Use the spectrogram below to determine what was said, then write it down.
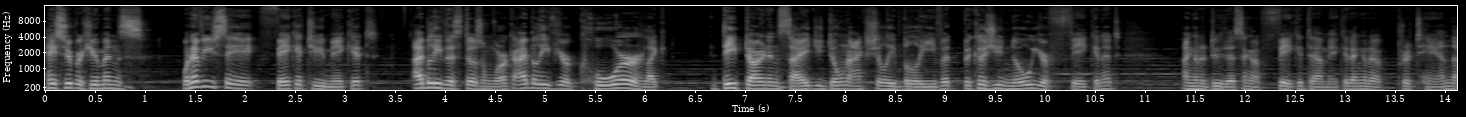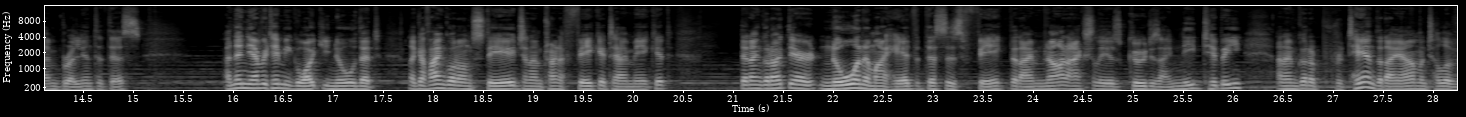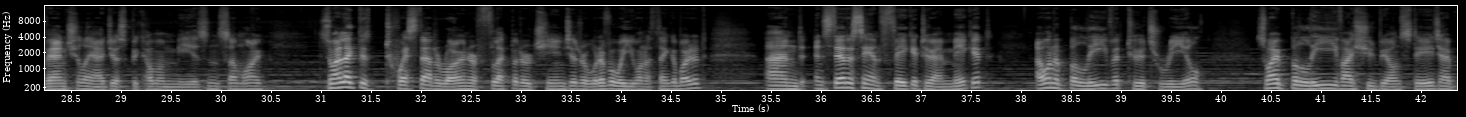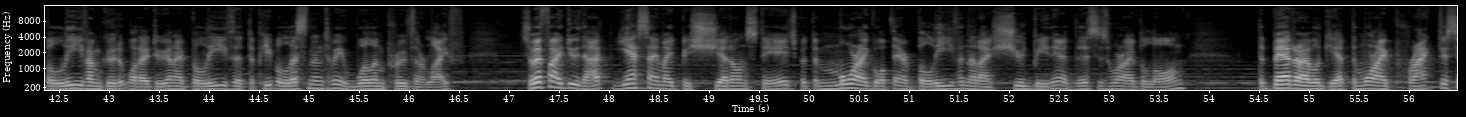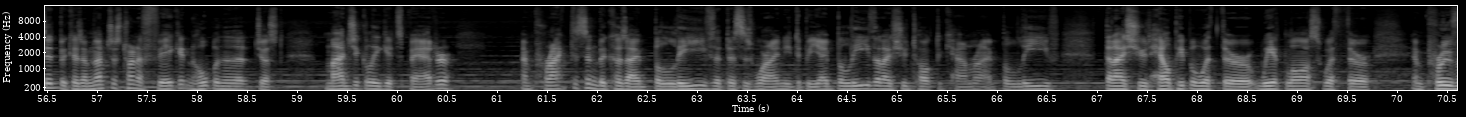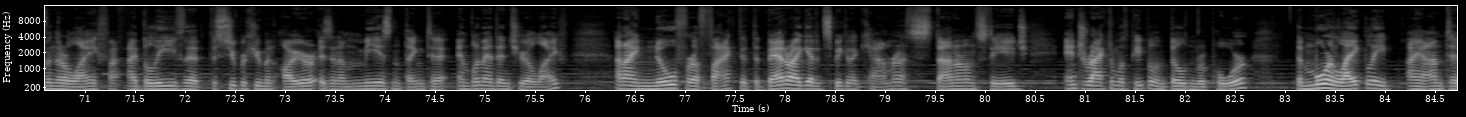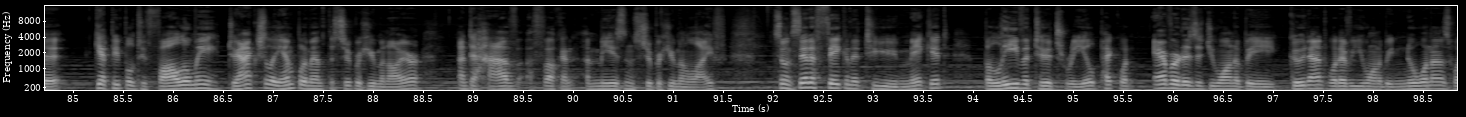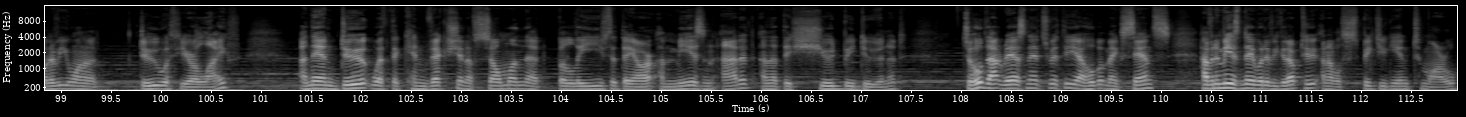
Hey, superhumans. Whenever you say fake it till you make it, I believe this doesn't work. I believe your core, like deep down inside, you don't actually believe it because you know you're faking it. I'm going to do this. I'm going to fake it till I make it. I'm going to pretend I'm brilliant at this. And then every time you go out, you know that, like, if I'm going on stage and I'm trying to fake it till I make it, then I'm going out there knowing in my head that this is fake, that I'm not actually as good as I need to be, and I'm going to pretend that I am until eventually I just become amazing somehow. So I like to twist that around or flip it or change it or whatever way you want to think about it. And instead of saying fake it to I make it, I want to believe it to it's real. So I believe I should be on stage. I believe I'm good at what I do, and I believe that the people listening to me will improve their life. So if I do that, yes, I might be shit on stage, but the more I go up there believing that I should be there, this is where I belong, the better I will get, the more I practice it, because I'm not just trying to fake it and hoping that it just magically gets better. I'm practicing because I believe that this is where I need to be. I believe that I should talk to camera. I believe that I should help people with their weight loss, with their improving their life. I believe that the superhuman hour is an amazing thing to implement into your life. And I know for a fact that the better I get at speaking to camera, standing on stage, interacting with people, and building rapport, the more likely I am to get people to follow me, to actually implement the superhuman hour, and to have a fucking amazing superhuman life. So instead of faking it till you make it, believe it to it's real. Pick whatever it is that you want to be good at, whatever you want to be known as, whatever you want to do with your life and then do it with the conviction of someone that believes that they are amazing at it and that they should be doing it. So I hope that resonates with you. I hope it makes sense. Have an amazing day, whatever you get up to, and I will speak to you again tomorrow.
